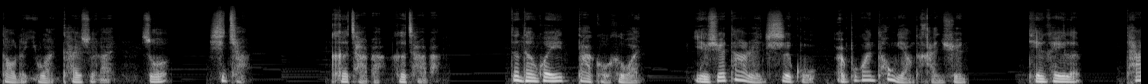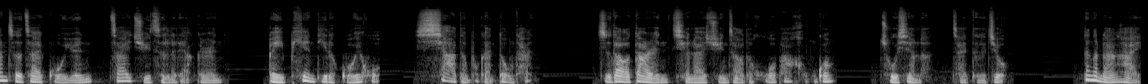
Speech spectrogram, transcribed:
倒了一碗开水来说：“吸茶，喝茶吧，喝茶吧。”邓腾辉大口喝完，也学大人世故而不关痛痒的寒暄。天黑了，摊着在果园摘橘子的两个人，被遍地的鬼火吓得不敢动弹。直到大人前来寻找的火把红光出现了，才得救。那个男孩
